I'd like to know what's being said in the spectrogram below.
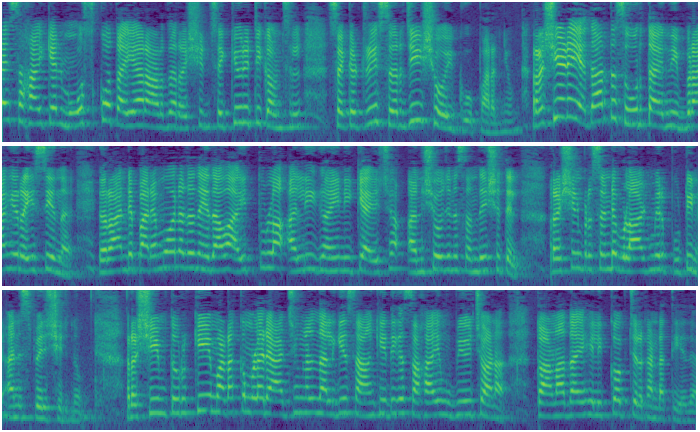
ഇറാനെ സഹായിക്കാൻ മോസ്കോ തയ്യാറാണെന്ന് Russian security council secretary Sergei Shoigu പറഞ്ഞു. റഷ്യയുടെ യഥാർത്ഥ സുഹൃത്തായിരുന്നു ഇബ്രാഹിം റൈസി എന്ന് ഇറാന്റെ പരമോന്നത നേതാവ് ഐത്തുള്ള അലി ഖൈനിക്ക് അയച്ച അനുശോചന സന്ദേശത്തിൽ റഷ്യൻ പ്രസിഡന്റ് വ്ളാഡിമിർ പുടിൻ അനുസ്മരിച്ചിരുന്നു. റഷ്യയും തുർക്കിയും അടക്കമുള്ള രാജ്യങ്ങൾ നൽകിയ സാങ്കേതിക സഹായം ഉപയോഗിച്ചാണ് കാണാതായ ഹെലികോപ്റ്റർ കണ്ടെത്തിയത്.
